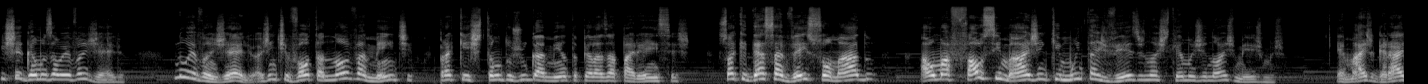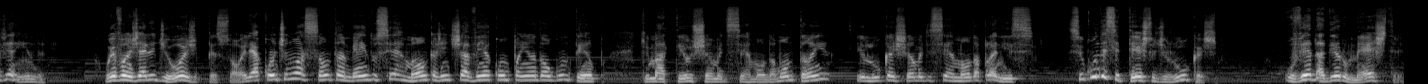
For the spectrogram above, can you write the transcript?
E chegamos ao Evangelho. No Evangelho, a gente volta novamente para a questão do julgamento pelas aparências, só que dessa vez somado a uma falsa imagem que muitas vezes nós temos de nós mesmos. É mais grave ainda. O evangelho de hoje, pessoal, ele é a continuação também do sermão que a gente já vem acompanhando há algum tempo, que Mateus chama de sermão da montanha e Lucas chama de sermão da planície. Segundo esse texto de Lucas, O verdadeiro mestre,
